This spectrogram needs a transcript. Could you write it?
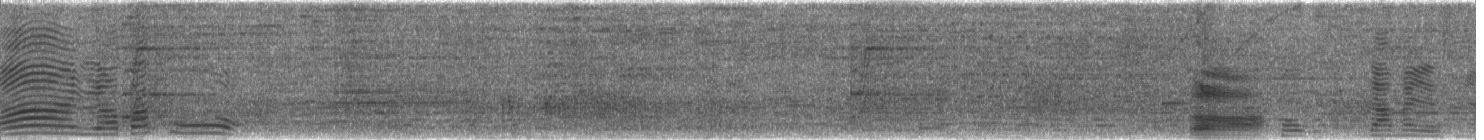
あーやばそうあこダメですね。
